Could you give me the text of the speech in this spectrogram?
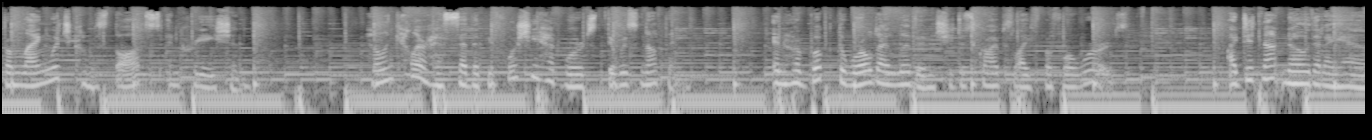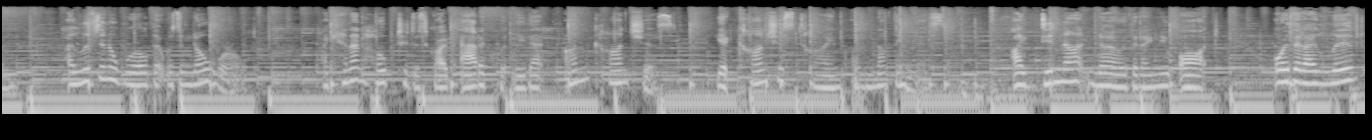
From language comes thoughts and creation. Helen Keller has said that before she had words, there was nothing. In her book, The World I Live In, she describes life before words. I did not know that I am. I lived in a world that was a no world. I cannot hope to describe adequately that unconscious yet conscious time of nothingness. I did not know that I knew aught, or that I lived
